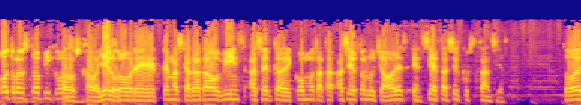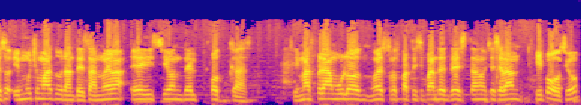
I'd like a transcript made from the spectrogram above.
otros tópicos a los caballeros sobre temas que ha tratado Vince acerca de cómo tratar a ciertos luchadores en ciertas circunstancias. Todo eso y mucho más durante esta nueva edición del podcast. Sin más preámbulos, nuestros participantes de esta noche serán Pipo Ocio,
